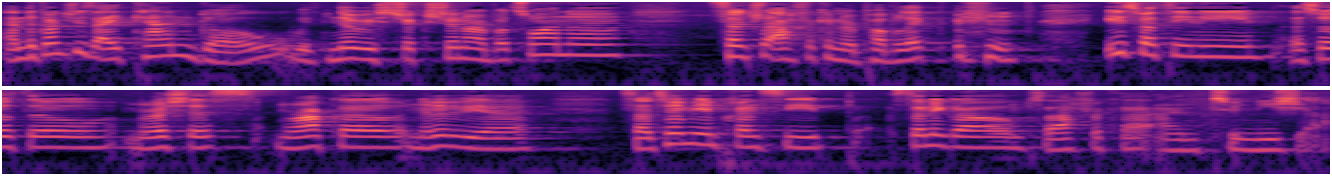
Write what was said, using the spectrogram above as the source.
And the countries I can go with no restriction are Botswana, Central African Republic, Eswatini, Lesotho, Mauritius, Morocco, Namibia, Sao Tome and Principe, Senegal, South Africa, and Tunisia.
